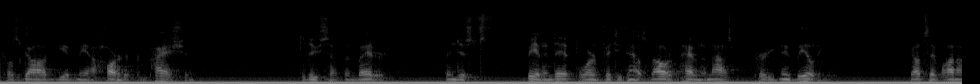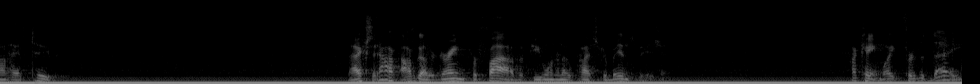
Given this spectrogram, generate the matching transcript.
Because God gave me a heart of compassion to do something better than just being in debt $450,000 and having a nice, pretty new building. God said, Why not have two? Actually, I, have got a dream for five if you want to know Pastor Ben's vision. I can't wait for the day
